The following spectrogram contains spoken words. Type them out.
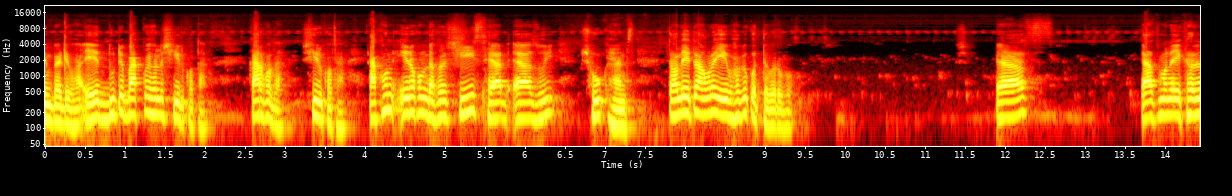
ইম্পারেটিভ হয়। এর দুটো বাক্যই হলো শির কথা। কার কথা? শির কথা। এখন এরকম দেখো she said as we shook hands তাহলে এটা আমরা এইভাবে করতে পারব। অ্যাজ অ্যাজ মানে এখানে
